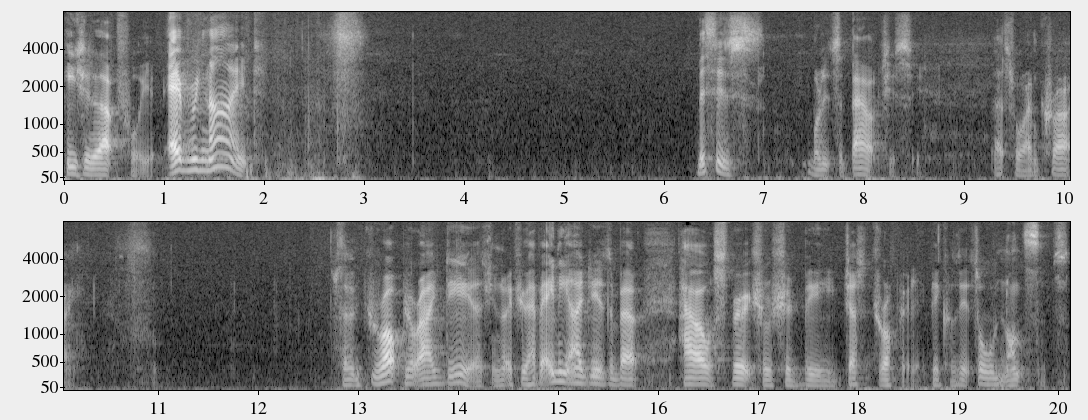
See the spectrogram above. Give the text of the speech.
heated it up for you. Every night. This is what it's about, you see. That's why I'm crying. So drop your ideas. You know, if you have any ideas about how spiritual should be, just drop it because it's all nonsense.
